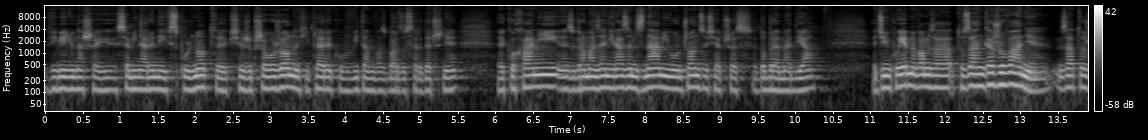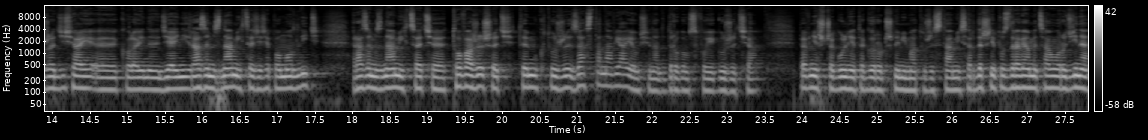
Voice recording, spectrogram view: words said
W imieniu naszej seminaryjnej wspólnoty, księży przełożonych i kleryków witam Was bardzo serdecznie. Kochani, zgromadzeni razem z nami, łączący się przez dobre media, dziękujemy Wam za to zaangażowanie, za to, że dzisiaj e, kolejny dzień razem z nami chcecie się pomodlić, razem z nami chcecie towarzyszyć tym, którzy zastanawiają się nad drogą swojego życia pewnie szczególnie tegorocznymi maturzystami. Serdecznie pozdrawiamy całą rodzinę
